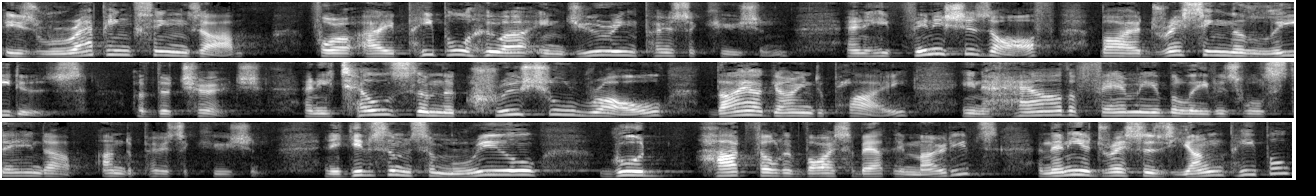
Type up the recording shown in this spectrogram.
is wrapping things up for a people who are enduring persecution, and he finishes off by addressing the leaders of the church and he tells them the crucial role they are going to play in how the family of believers will stand up under persecution. And he gives them some real good, heartfelt advice about their motives. And then he addresses young people,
